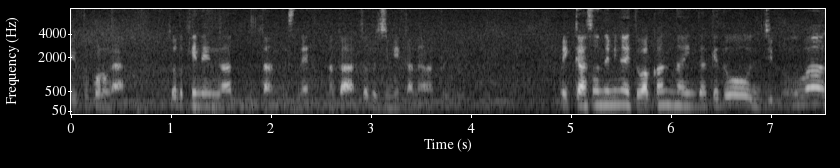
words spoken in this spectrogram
いうところが、ょっと懸念があったんですね。なんか、ちょっと地味かなという。一回遊んでみないとわかんないんだけど、自分は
